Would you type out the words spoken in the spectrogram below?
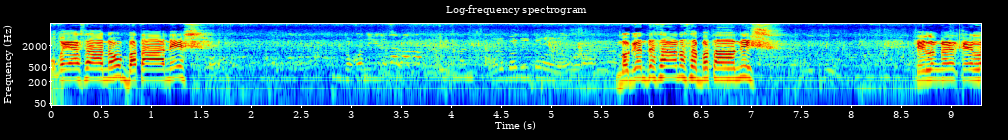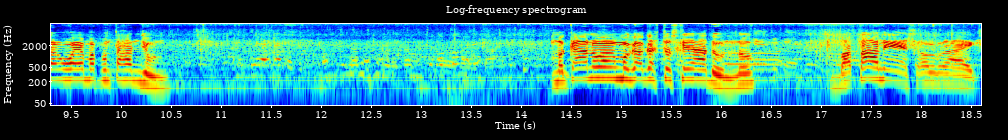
O kaya sa ano, Batanes. Maganda sana sa Batanes. Kailan kailan kaya mapuntahan 'yun? Magkano ang magagastos kaya doon, no? Batanes, all right.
